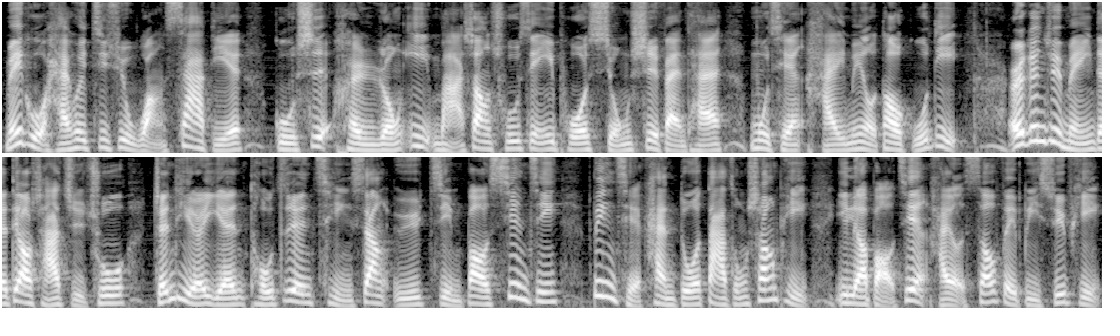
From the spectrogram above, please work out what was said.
美股还会继续往下跌，股市很容易马上出现一波熊市反弹，目前还没有到谷底。而根据美银的调查指出，整体而言，投资人倾向于紧抱现金，并且看多大宗商品、医疗保健还有消费必需品，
